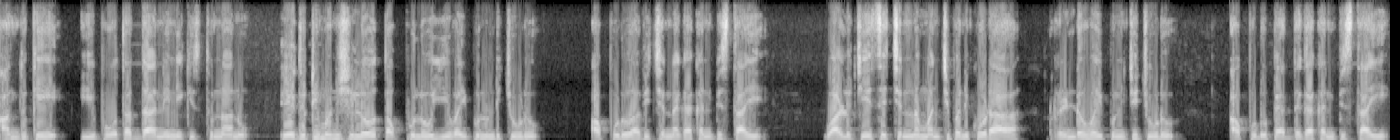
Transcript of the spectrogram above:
అందుకే ఈ భూతద్దాన్ని నీకిస్తున్నాను. ఎదుటి మనిషిలో తప్పులు ఈ వైపు నుండి చూడు. అప్పుడు అవి చిన్నగా కనిపిస్తాయి. వాళ్ళు చేసే చిన్న మంచి పని కూడా రెండో వైపు నుంచి చూడు. అప్పుడు పెద్దగా కనిపిస్తాయి.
